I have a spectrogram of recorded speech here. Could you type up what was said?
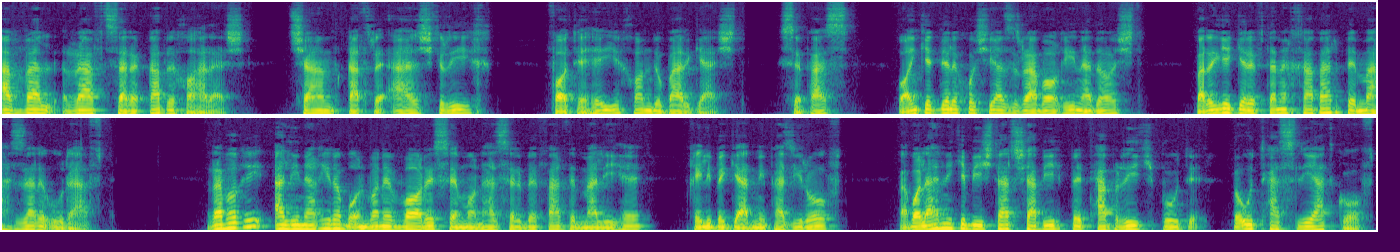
اول رفت سر قبر خواهرش. چند قطر اشک ریخت فاتحه خواند و برگشت. سپس با اینکه دل خوشی از رواقی نداشت برای گرفتن خبر به محضر او رفت. رواقی علی نقی را به عنوان وارث منحصر به فرد ملیحه خیلی به گرمی پذیرفت و با لحنی که بیشتر شبیه به تبریک بود به او تسلیت گفت.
